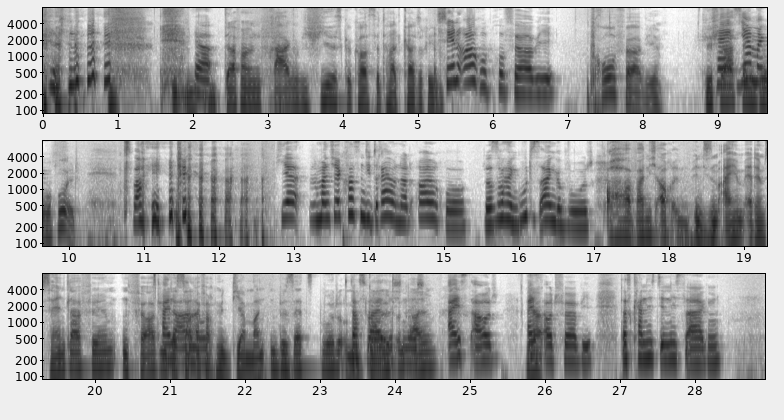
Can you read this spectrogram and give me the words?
ja. Darf man fragen, wie viel es gekostet hat, Katrin? 10 Euro pro Furby. Pro Furby. Wie viel hey, hast du ja, denn geholt? Zwei. ja, manchmal kosten die 300 Euro. Das war ein gutes Angebot. Oh, war nicht auch in, in diesem einem Adam Sandler-Film ein Furby, Keine das Ahnung. dann einfach mit Diamanten besetzt wurde und das mit Gold und nicht. allem? Iced Out. Ice ja. Out Furby. Das kann ich dir nicht sagen.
